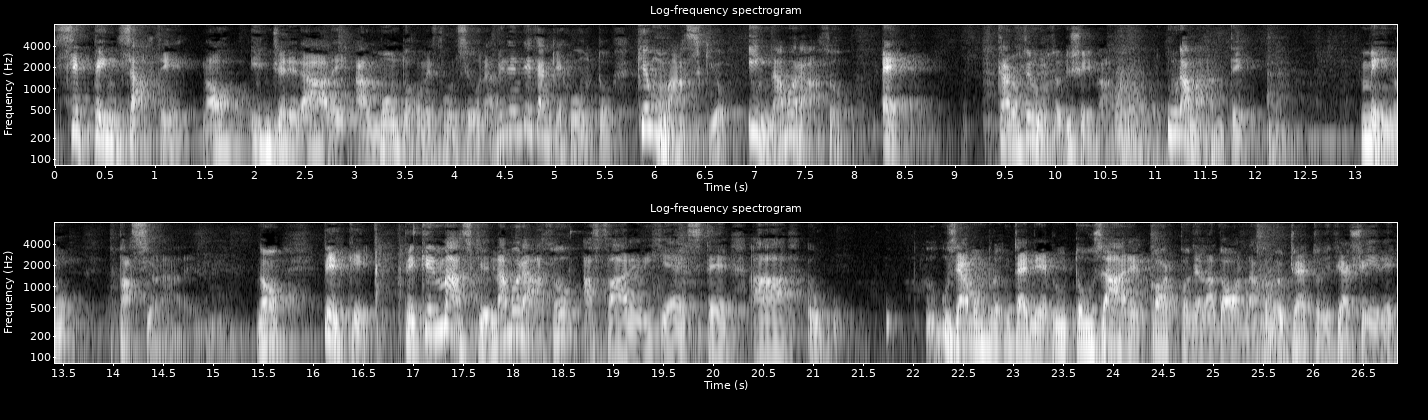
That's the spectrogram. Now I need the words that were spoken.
se pensate no, in generale al mondo come funziona, vi rendete anche conto che un maschio innamorato è, caro Tenuto diceva, un amante meno passionale. No? Perché? Perché il maschio innamorato a fare richieste, a usiamo un termine brutto, usare il corpo della donna come oggetto di piacere,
